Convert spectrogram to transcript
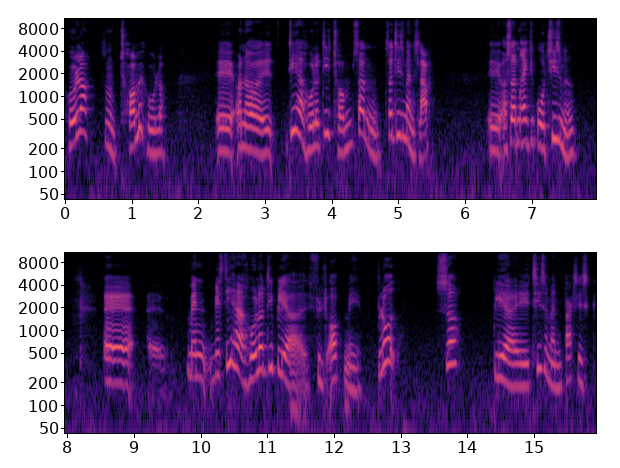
huller, sådan tomme huller. Øh, og når øh, de her huller, de er tomme, så er, den, så er tissemanden slap. Øh, og så er den rigtig god at tisse med. Øh, øh, men hvis de her huller, de bliver fyldt op med blod, så bliver øh, tissemanden faktisk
